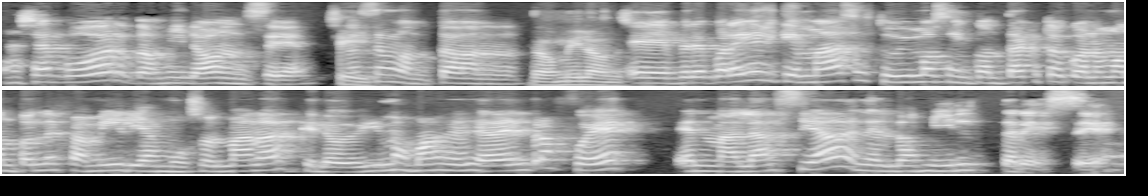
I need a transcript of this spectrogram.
Allá por 2011, hace un montón. 2011. Eh, pero por ahí el que más estuvimos en contacto con un montón de familias musulmanas que lo vivimos más desde adentro fue en Malasia en el 2013.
